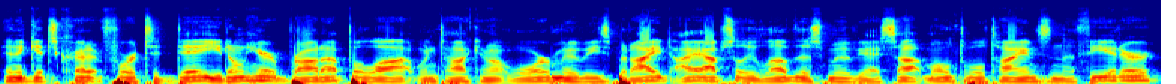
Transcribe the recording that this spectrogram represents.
than it gets credit for today. You don't hear it brought up a lot when talking about war movies, but I, I absolutely love this movie. I saw it multiple times in the theater.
